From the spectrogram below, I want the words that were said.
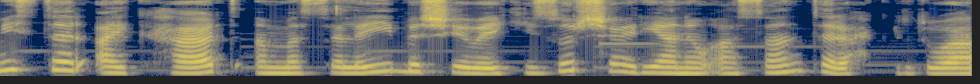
میستەر ئایکهارت ئەم مەسەلەی بە شێوەیەکی زۆر شیعریانە و ئاسان تەرح کردووە.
